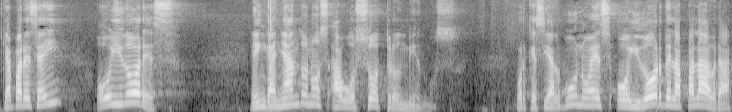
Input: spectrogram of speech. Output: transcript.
¿qué aparece ahí? Oidores, engañándonos a vosotros mismos. Porque si alguno es oidor de la palabra,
